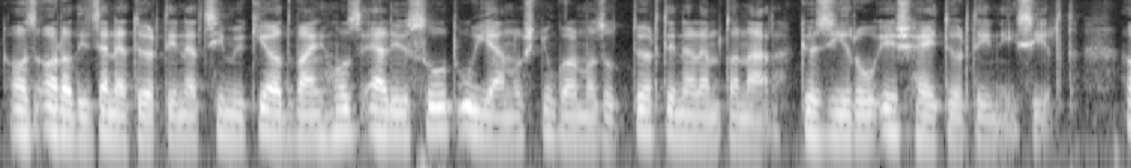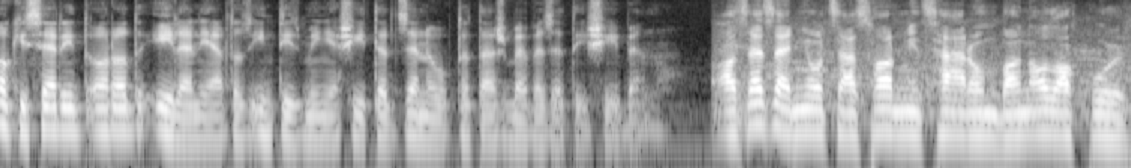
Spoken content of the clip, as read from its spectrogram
Az Aradi Zenetörténet című kiadványhoz előszót Új János nyugalmazott történelemtanár, közíró és helytörténész írt, aki szerint Arad élen járt az intézményesített zeneoktatás bevezetésében. Az 1833-ban alakult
